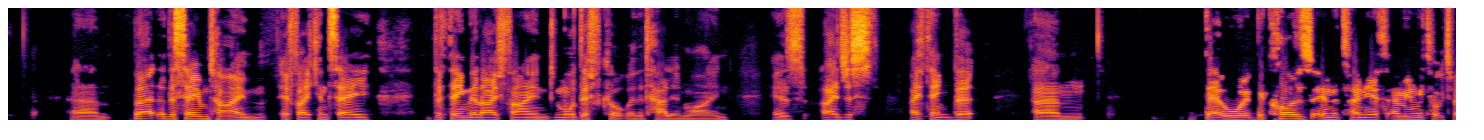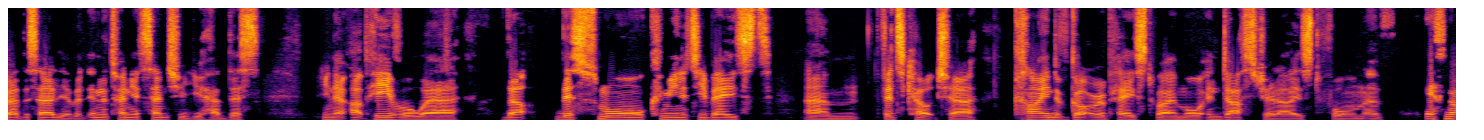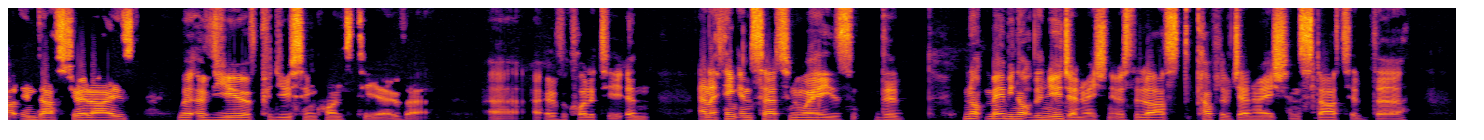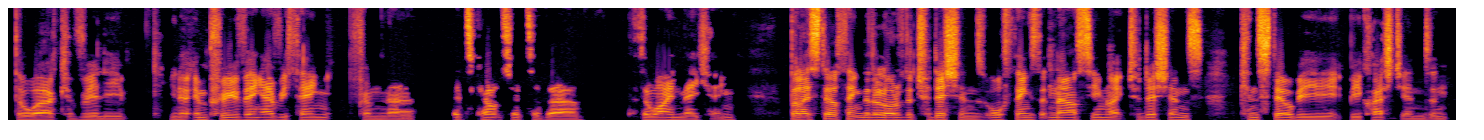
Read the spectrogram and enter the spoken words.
Um, but at the same time, if I can say the thing that I find more difficult with Italian wine is I just I think that um, there always, because in the twentieth I mean we talked about this earlier, but in the twentieth century you had this you know upheaval where the this small community based um, viticulture kind of got replaced by a more industrialized form of if not industrialized a view of producing quantity over uh, over quality. And and I think in certain ways the not maybe not the new generation. It was the last couple of generations started the the work of really you know improving everything from the its culture to the the winemaking. But I still think that a lot of the traditions or things that now seem like traditions can still be be questioned and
